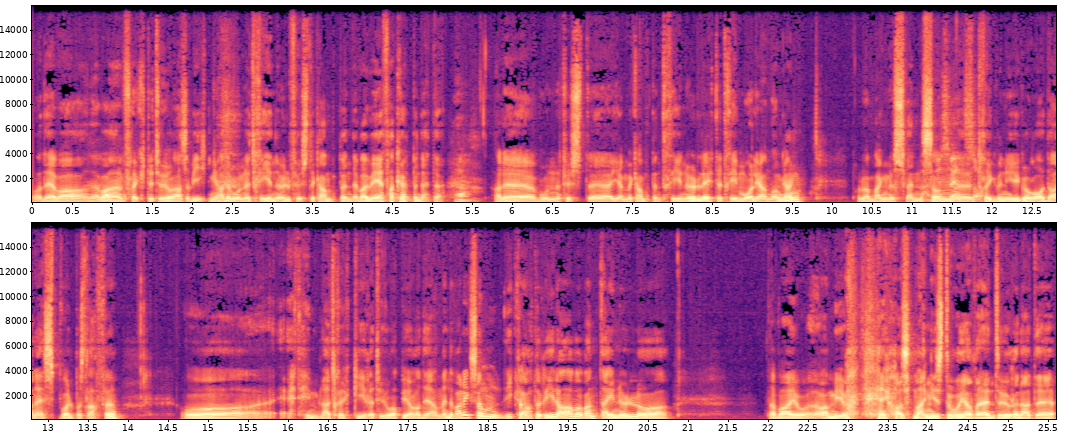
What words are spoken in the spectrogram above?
og det var, det var en fryktelig tur. Altså, Viking hadde vunnet 3-0 første kampen. Det var Uefa-cupen, dette. Ja. Hadde vunnet første hjemmekampen 3-0 etter tre mål i andre omgang. Det var Magnus Svensson, Svensson. eh, Trygve Nygaard og Dan Espevold på straffe. Og et himla trykk i returoppgjøret der. Men det var liksom, de klarte å ri det av og vant 1-0. og det var jo det var mye, Jeg har så mange historier på den turen at det,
